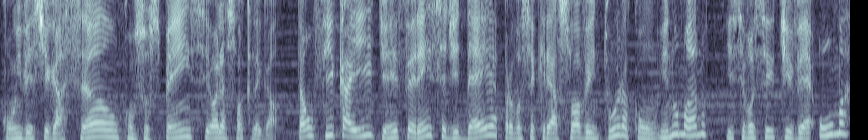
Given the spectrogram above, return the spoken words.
Com investigação, com suspense, olha só que legal. Então fica aí de referência, de ideia para você criar sua aventura com Inumano. E se você tiver uma,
